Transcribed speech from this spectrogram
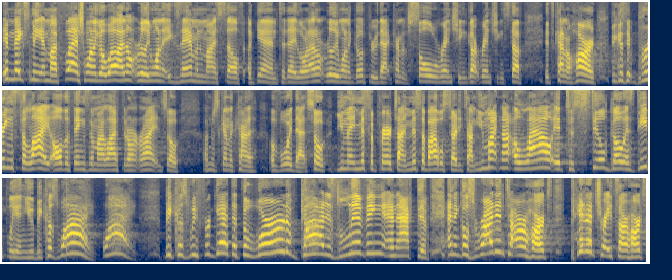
It makes me in my flesh want to go, well, I don't really want to examine myself again today, Lord. I don't really want to go through that kind of soul wrenching, gut wrenching stuff. It's kind of hard because it brings to light all the things in my life that aren't right. And so I'm just going to kind of avoid that. So you may miss a prayer time, miss a Bible study time. You might not allow it to still go as deeply in you because why? Why? Because we forget that the Word of God is living and active, and it goes right into our hearts, penetrates our hearts,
